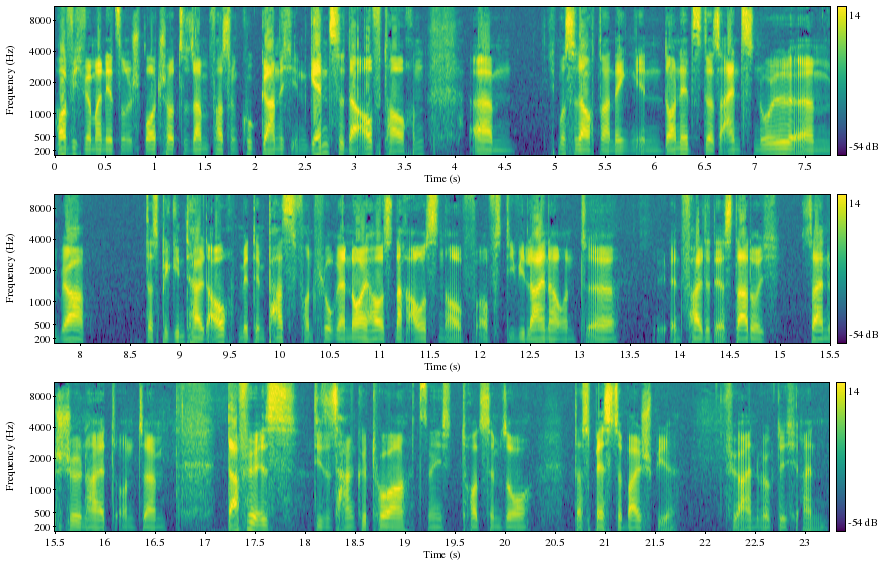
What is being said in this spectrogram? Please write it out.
häufig, wenn man jetzt so eine Sportschau-Zusammenfassung guckt, gar nicht in Gänze da auftauchen. Ähm, ich musste da auch dran denken, in Donetsk das 1-0, ähm, ja, das beginnt halt auch mit dem Pass von Florian Neuhaus nach außen auf, auf Stevie Leiner und äh, entfaltet erst dadurch seine Schönheit. Und ähm, dafür ist dieses Hanke-Tor jetzt nicht trotzdem so das beste Beispiel für ein wirklich ein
